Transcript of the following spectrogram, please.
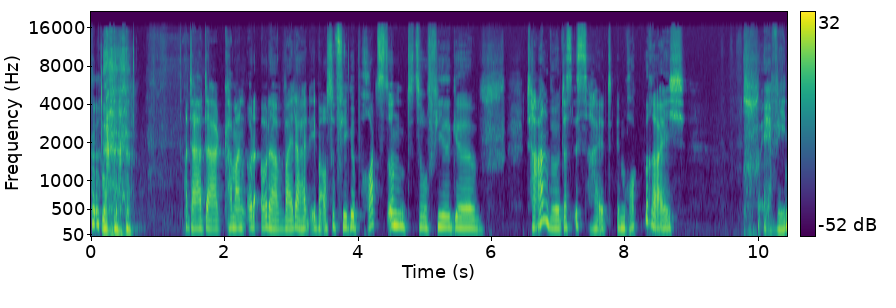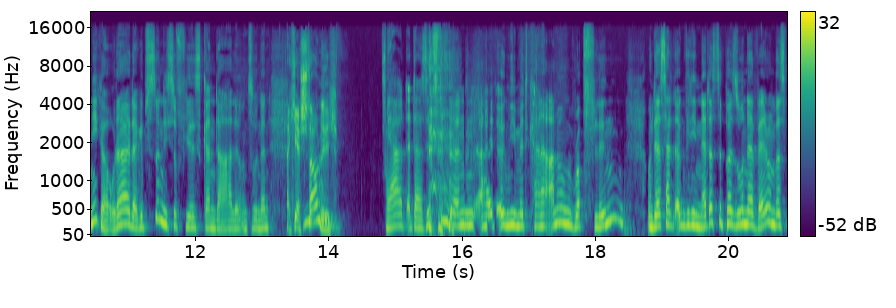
da, da kann man, oder, oder weil da halt eben auch so viel geprotzt und so viel getan wird, das ist halt im Rockbereich eher weniger, oder? Da gibt's so nicht so viele Skandale und so. Und dann, Ach, erstaunlich. Ja, da, sitzt du dann halt irgendwie mit, keine Ahnung, Rob Flynn und der ist halt irgendwie die netteste Person der Welt und was,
